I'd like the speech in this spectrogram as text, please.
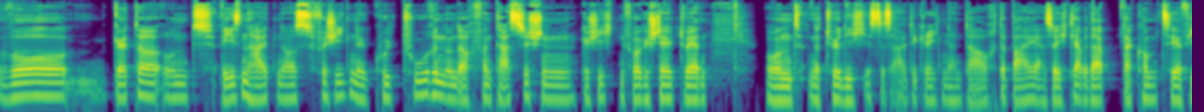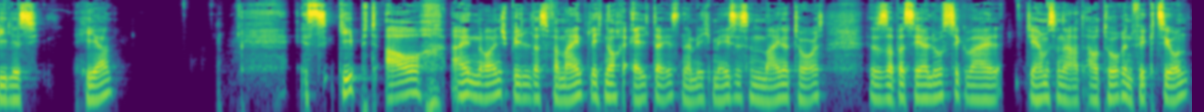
wo Götter und Wesenheiten aus verschiedenen Kulturen und auch fantastischen Geschichten vorgestellt werden. Und natürlich ist das alte Griechenland da auch dabei. Also ich glaube, da, da kommt sehr vieles her. Es gibt auch ein Rollenspiel, das vermeintlich noch älter ist, nämlich Mazes and Minotaurs. Das ist aber sehr lustig, weil die haben so eine Art Autorenfiktion,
